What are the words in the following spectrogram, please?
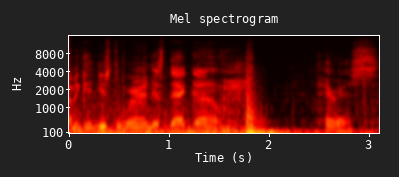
Trying to get used to wearing this that gum Paris.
